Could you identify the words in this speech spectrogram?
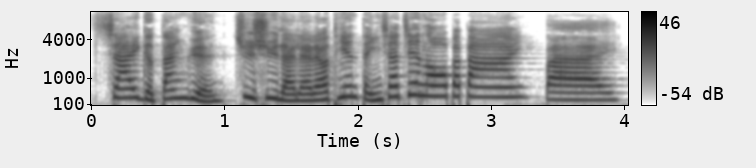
下一个单元继续来聊聊天，等一下见喽，拜拜。拜。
